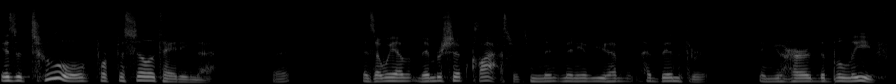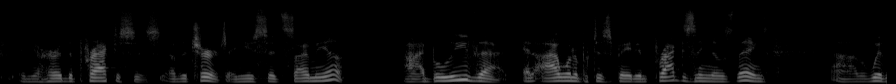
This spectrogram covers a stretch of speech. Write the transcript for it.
is a tool for facilitating that, right? And so we have a membership class, which many of you have, have been through. And you heard the belief and you heard the practices of the church, and you said, Sign me up. I believe that, and I want to participate in practicing those things uh, with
